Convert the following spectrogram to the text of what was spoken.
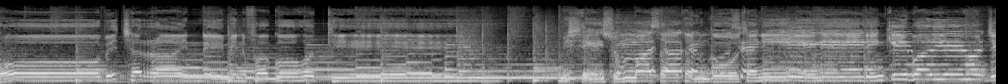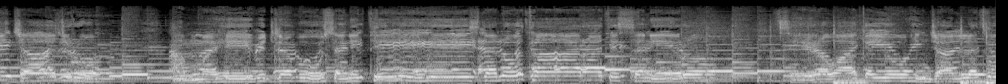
Koobicharraa hin deemin fagootti. Miseensummaa isaa kan guutanii dinqii baay'ee hojjechaa jiru. Amma ibidda buusanitti dhaloota haaraa teessaniiru. Seera waaqayyoo hin jaallatu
